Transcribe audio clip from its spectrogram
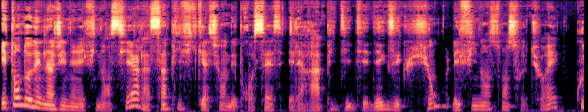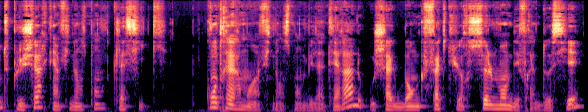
Étant donné l'ingénierie financière, la simplification des process et la rapidité d'exécution, les financements structurés coûtent plus cher qu'un financement classique. Contrairement à un financement bilatéral où chaque banque facture seulement des frais de dossier,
